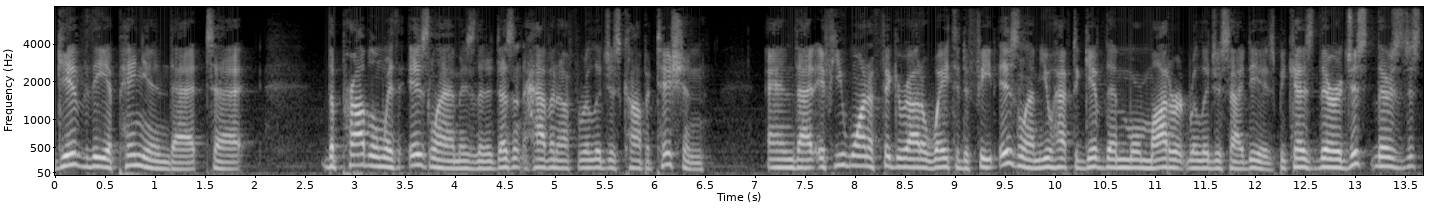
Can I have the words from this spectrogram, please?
give the opinion that uh, the problem with Islam is that it doesn't have enough religious competition, and that if you want to figure out a way to defeat Islam, you have to give them more moderate religious ideas because there are just there's just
